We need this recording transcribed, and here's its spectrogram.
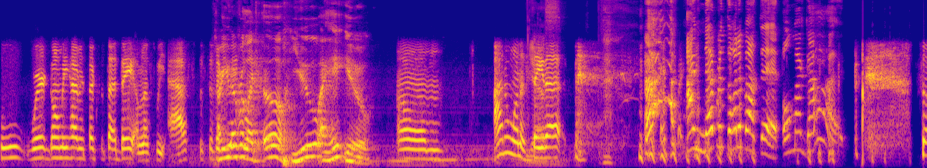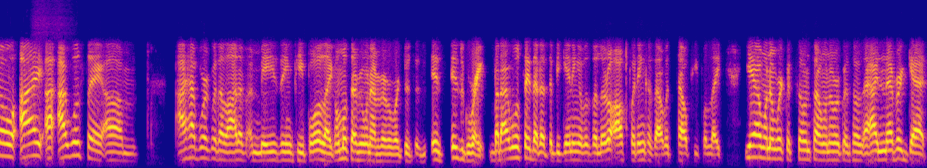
who we're going to be having sex with that day unless we ask specifically. Are you ever like, ugh, you? I hate you. Um, I don't want to say that. I never thought about that. Oh my god. So I, I I will say um I have worked with a lot of amazing people. Like almost everyone I've ever worked with is is, is great. But I will say that at the beginning it was a little off putting because I would tell people like, yeah, I want to work with so and so. I want to work with so. I never get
